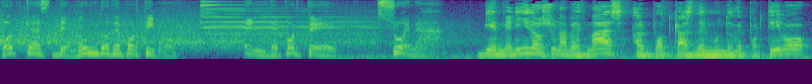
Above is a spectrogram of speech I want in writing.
Podcast de Mundo Deportivo. El deporte suena. Bienvenidos una vez más al podcast del Mundo Deportivo,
